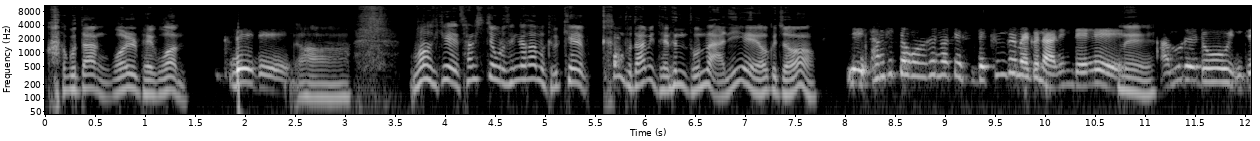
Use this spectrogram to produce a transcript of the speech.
가구당 월 100원. 네 네. 아. 뭐 이게 상식적으로 생각하면 그렇게 큰 부담이 되는 돈은 아니에요. 그죠? 예, 상식적으로 생각했을 때 큰 금액은 아닌데 네. 아무래도 이제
